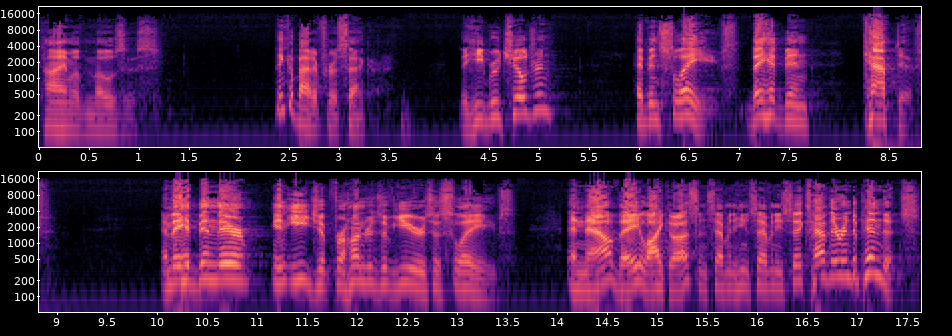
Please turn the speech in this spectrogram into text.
time of Moses. Think about it for a second. The Hebrew children had been slaves, they had been captive. And they had been there in Egypt for hundreds of years as slaves. And now they, like us in 1776, have their independence.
